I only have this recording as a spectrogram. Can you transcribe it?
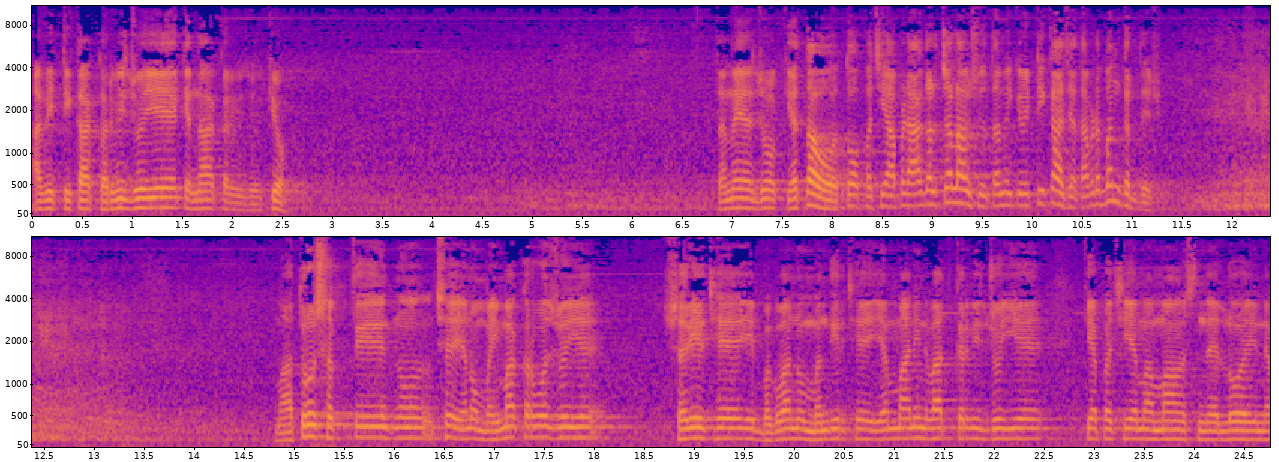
આવી ટીકા કરવી જોઈએ કે ના કરવી જોઈએ? કયો. તમે જો કહેતા હો, તો પછી આપણે આગળ ચલાવશું. તમે કેવી ટીકા છે, તો આપણે બંધ કરી દઈશું માતૃશક્તિનો છે, એનો મહિમા કરવો જોઈએ. શરીર છે, એ ભગવાનનું મંદિર છે, એમ માનીને વાત કરવી જોઈએ કે પછી એમાં માંસ ને લોહી ને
